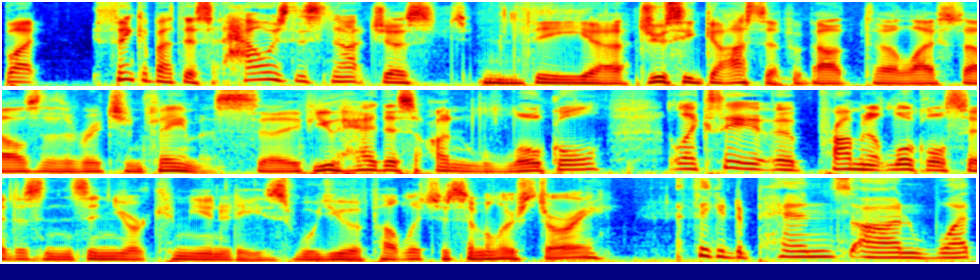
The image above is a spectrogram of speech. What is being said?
But think about this. How is this not just the uh, juicy gossip about uh, lifestyles of the rich and famous? Uh, if you had this on local, like say, uh, prominent local citizens in your communities, would you have published a similar story? I think it depends on what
